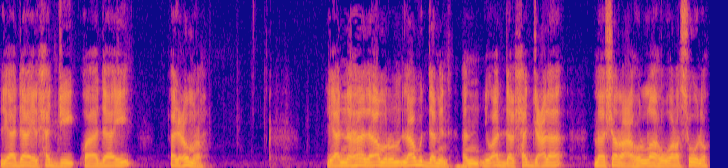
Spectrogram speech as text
لأداء الحج وأداء العمرة. لأن هذا أمر لا بد منه أن يؤدى الحج على ما شرعه الله ورسوله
